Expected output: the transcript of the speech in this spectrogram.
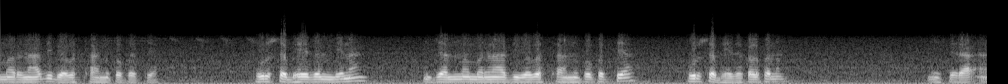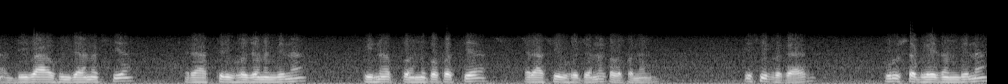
मरणादि व्यवस्था अनुपत्या पुरुष भेदम बिना जन्म, मरणादि व्यवस्था अनुपत्या पुरुष भेद, कल्पनम। जैसे दिवाभुंजान से रात्रि भोजन बिना पिनत्व अनुपत्या रात्रि भोजन, कल्पनम। इसी प्रकार पुरुष भेदम बिना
